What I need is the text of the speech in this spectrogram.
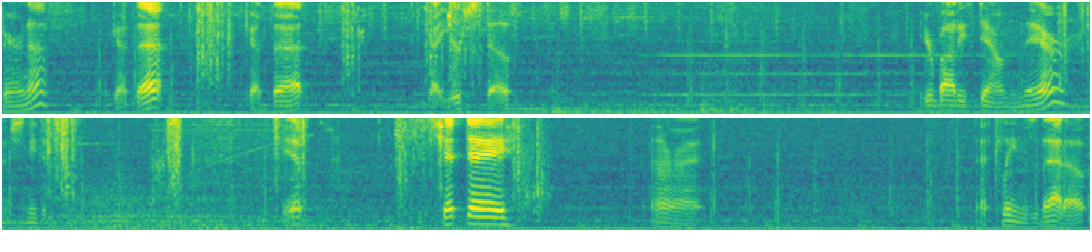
Fair enough. Got that. Got that. Got your stuff. Your body's down there. I just need to Yep. Machete. Alright. Cleans that up.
